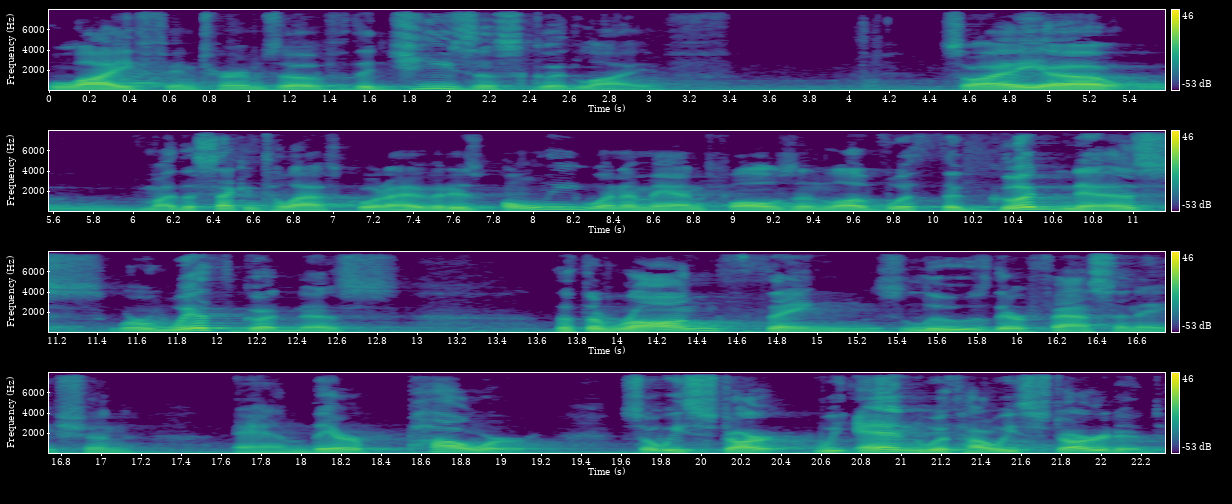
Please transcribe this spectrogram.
life in terms of the Jesus good life. So I, uh, my, the second to last quote I have it is only when a man falls in love with the goodness or with goodness that the wrong things lose their fascination and their power. So we start, we end with how we started.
